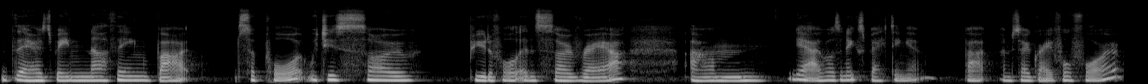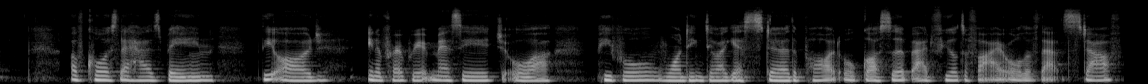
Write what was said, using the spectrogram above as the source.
there has been nothing but support, which is so beautiful and so rare. Um, yeah, I wasn't expecting it, but I'm so grateful for it. Of course, there has been the odd inappropriate message or people wanting to, I guess, stir the pot or gossip, add fuel to fire, all of that stuff.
